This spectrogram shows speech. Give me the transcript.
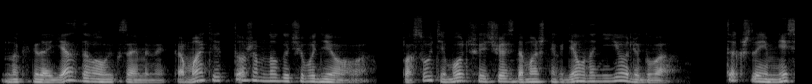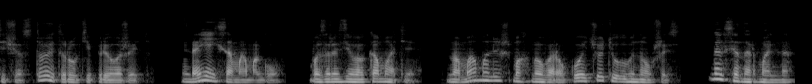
Но когда я сдавал экзамены, Камати тоже много чего делала. По сути, большая часть домашних дел на нее легла. Так что и мне сейчас стоит руки приложить. «Да я и сама могу», – возразила Камати. Но мама лишь махнула рукой, чуть улыбнувшись. «Да все нормально.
